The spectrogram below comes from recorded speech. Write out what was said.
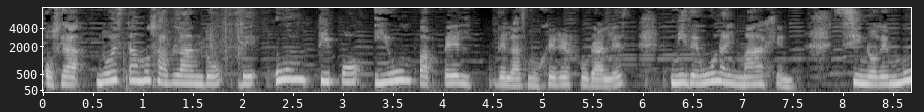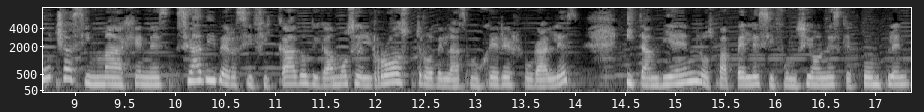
o sea, no estamos hablando de un tipo y un papel de las mujeres rurales, ni de una imagen, sino de muchas imágenes. Se ha diversificado, digamos, el rostro de las mujeres rurales y también los papeles y funciones que cumplen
